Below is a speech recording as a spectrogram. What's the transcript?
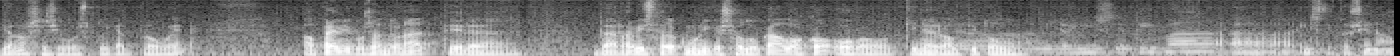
jo no sé si ho he explicat prou bé, el premi que us han donat era de revista de comunicació local o, o, o quin era el títol? La millor iniciativa eh, institucional.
